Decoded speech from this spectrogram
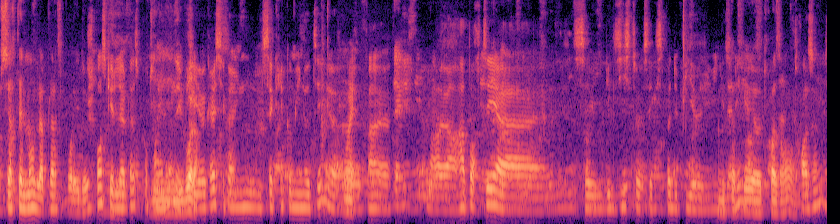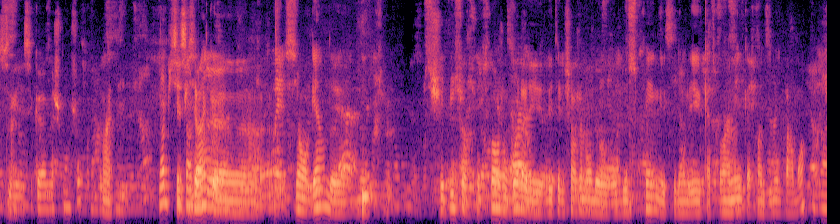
certainement de la place pour les deux. Je pense qu'il y a de la place pour tout le monde. Et voilà. puis, euh, Grèce, c'est quand même une sacrée communauté. euh, Ouais. Enfin, rapporté à. il existe, ça n'existe pas depuis euh, des milliers Donc ça d'années. fait euh, trois ans. Trois ans, c'est c'est quand même vachement chaud. Quoi. Ouais. Puis c'est vrai de. que euh, si on regarde, je sais plus sur SourceForge, on voit là les, les téléchargements de, de Spring et c'est dans les 80 000, 90 000 par mois. Ouais,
